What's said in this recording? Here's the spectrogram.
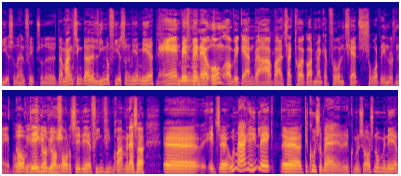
i 80'erne og 90'erne. Der er mange ting, der ligner 80'erne mere og mere. Men, Men- hvis man men- er ung og vil gerne vil arbejde, så tror jeg godt, man kan få en chance sort ind hos naboen. Jo, det er ikke noget, vi opfordrer til det her fine, fine program. Men altså, øh, et øh, udmærket indlæg, øh, det kunne så være, det kunne man så også nominere.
